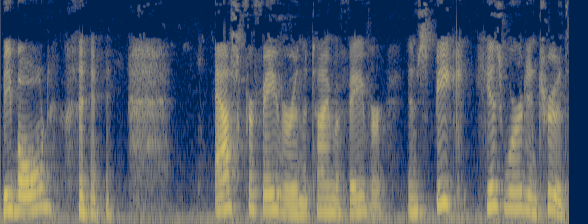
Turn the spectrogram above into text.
be bold. Ask for favor in the time of favor and speak his word in truth.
